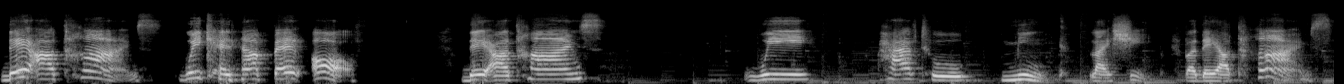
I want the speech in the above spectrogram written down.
There are times we cannot back off. There are times we have to mink like sheep, but there are times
